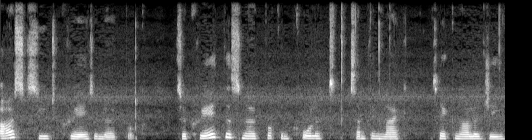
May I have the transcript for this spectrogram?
asks you to create a notebook. So create this notebook and call it something like technology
